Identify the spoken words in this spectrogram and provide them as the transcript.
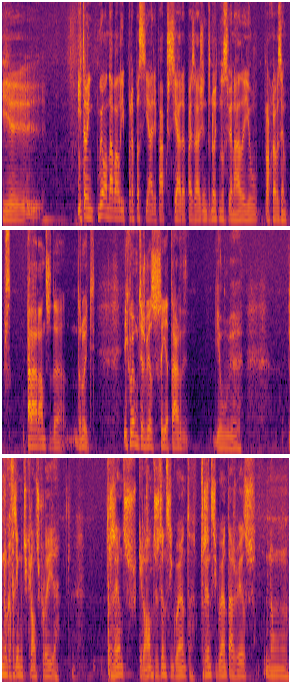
E, eh, e também, como eu andava ali para passear e para apreciar a paisagem, de noite não se vê nada e eu procurava sempre parar antes da, da noite. E como eu muitas vezes saía tarde, eu uh, nunca fazia muitos quilómetros por dia. 300 quilómetros, 250, 350 às vezes. Não,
